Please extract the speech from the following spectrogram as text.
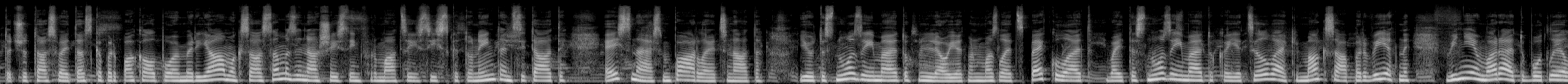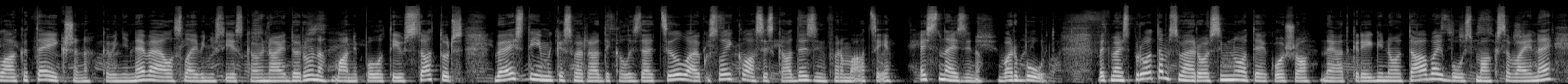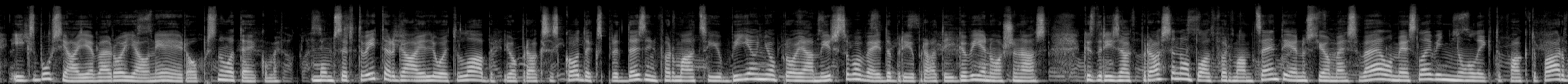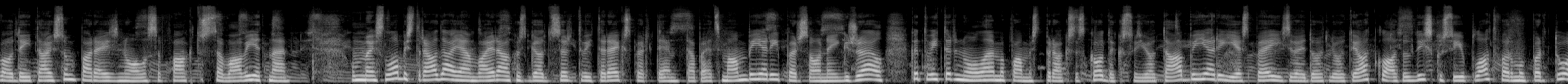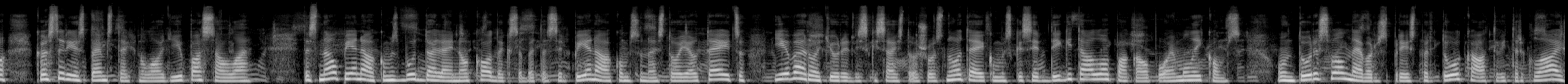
Taču tas vai tas, ka par pakalpojumu ir jāmaksā, samazinās šīs informācijas izskatu un intensitāti, es neesmu pārliecināta, jo tas nozīmētu, un ļaujiet man mazliet spekulēt, vai tas nozīmētu, ka, ja cilvēki maksā par vietni, viņiem varētu būt lielāka teikšana, ka viņi nevēlas, lai viņus ieskauj naida runa, manipulatīvs saturs, vēstījumi, kas var radikalizēt cilvēkus, vai klasiskā dezinformācija. Es nezinu, varbūt, bet mēs, protams, vērosim notiekošo. Neatkarīgi no tā, vai būs maksa vai nē, X būs jāievēro jaunie Eiropas noteikumi. Mums ar Twitter gāja ļoti labi, jo prakses kodeks pret dezinformāciju bija un joprojām ir sava veida brīvprātīga vienošanās, kas drīzāk prasa no platformām centienus, jo mēs vēlamies, lai viņi noliktu faktu pārbaudītājus un pareizi nolasa nolasa faktus savā vietnē. Un mēs labi strādājām vairākus gadus ar Twitter ekspertiem, tāpēc man bija arī personīgi žēl, ka Twitter nolēma pamest prakses kodeksu, jo tā bija arī iespēja izveidot ļoti atklātu diskusiju platformu par to, kas ir iespējams tehnoloģiju pasaulē. Tas nav pienākums būt daļai no kodeksa, bet tas ir pienākums, un es to jau teicu, ievērot juridiski saistošos noteikumus, kas ir digitālo pakalpojumu likums. Un tur es vēl nevaru spriest par to, kā Twitter klājas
